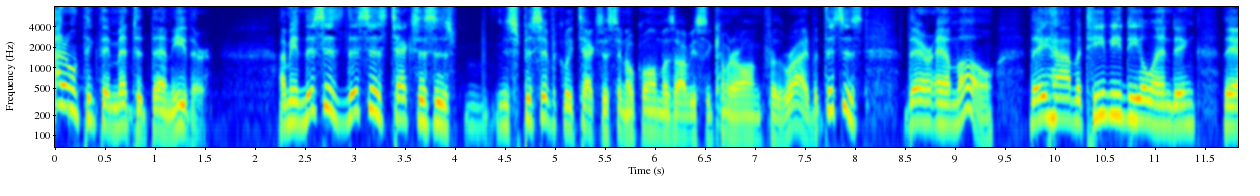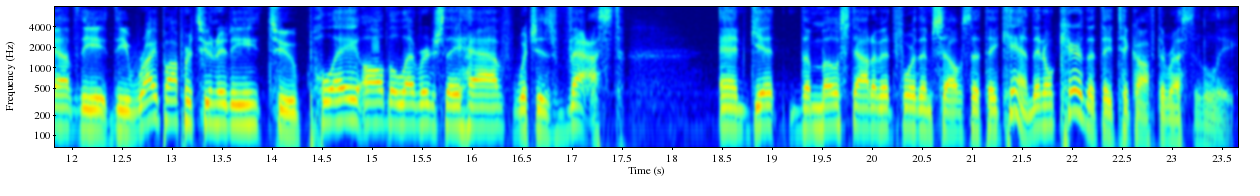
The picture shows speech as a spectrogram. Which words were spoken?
I don't think they meant it then either. I mean, this is this is Texas's specifically Texas and Oklahoma's obviously coming along for the ride, but this is their mo. They have a TV deal ending. They have the the ripe opportunity to play all the leverage they have, which is vast and get the most out of it for themselves that they can. They don't care that they tick off the rest of the league.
